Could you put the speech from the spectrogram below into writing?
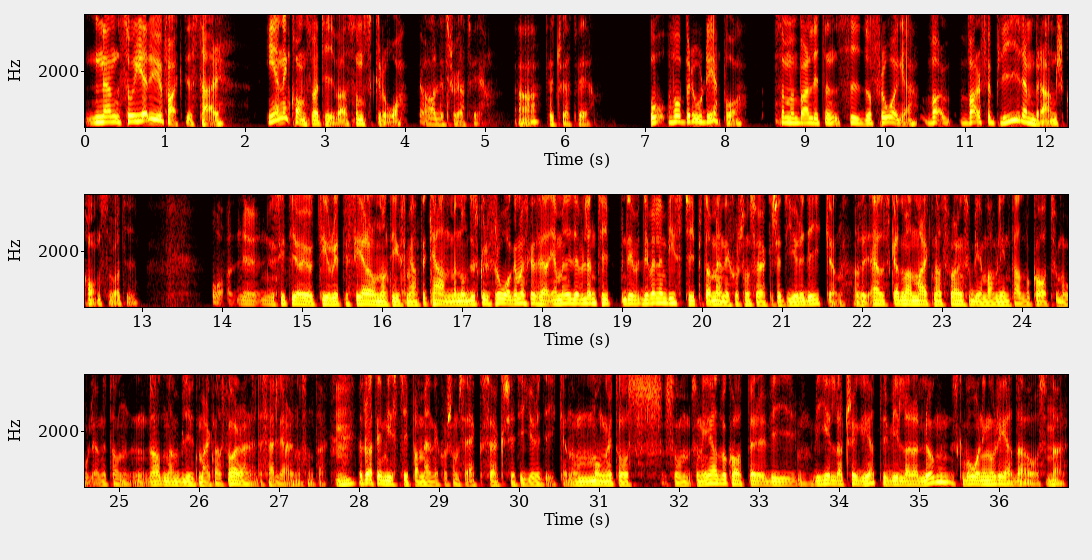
Men så är det ju faktiskt här. Är ni konservativa som skrå? Ja, det tror jag att vi är. Ja. Det tror jag att vi är. Och vad beror det på? Som en bara liten sidofråga. Var, varför blir en bransch konservativ? Nu, nu, sitter jag och teoretiserar om någonting som jag inte kan, men om du skulle fråga mig, skulle jag säga ja, men det, är väl en typ, det, det, är väl en viss typ av människor som söker sig till juridiken. Alltså, älskade man marknadsföring så blev man väl inte advokat förmodligen, utan då hade man blivit marknadsförare eller säljare. Och sånt där. Mm. Jag tror att det är en viss typ av människor som söker sig till juridiken. Och många av oss som, som är advokater, vi, vi gillar trygghet, vi gillar lugn, det ska vara ordning och reda och sådär. Mm.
